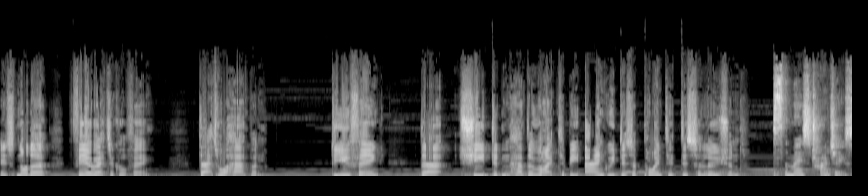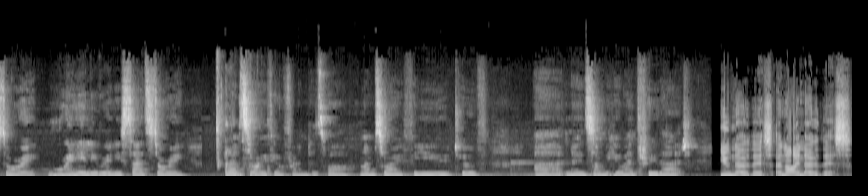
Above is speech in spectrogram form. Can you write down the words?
It's not a theoretical thing. That's what happened. Do you think that she didn't have the right to be angry, disappointed, disillusioned? It's the most tragic story. Really, really sad story. And I'm sorry for your friend as well. And I'm sorry for you to have uh, known somebody who went through that. You know this, and I know this.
